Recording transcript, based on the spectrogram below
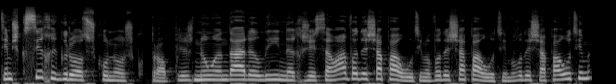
temos que ser rigorosos connosco próprios, não andar ali na rejeição, ah, vou deixar para a última, vou deixar para a última, vou deixar para a última.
